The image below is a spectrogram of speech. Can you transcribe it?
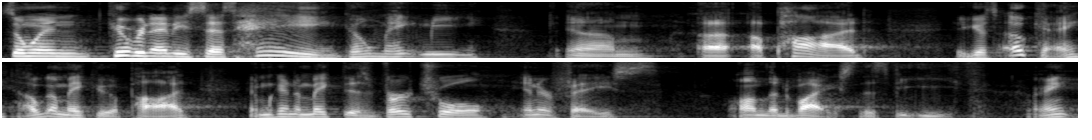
So when Kubernetes says, hey, go make me um, a, a, pod, it goes, okay, I'm gonna make you a pod, and we're gonna make this virtual interface on the device, this VETH, right?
